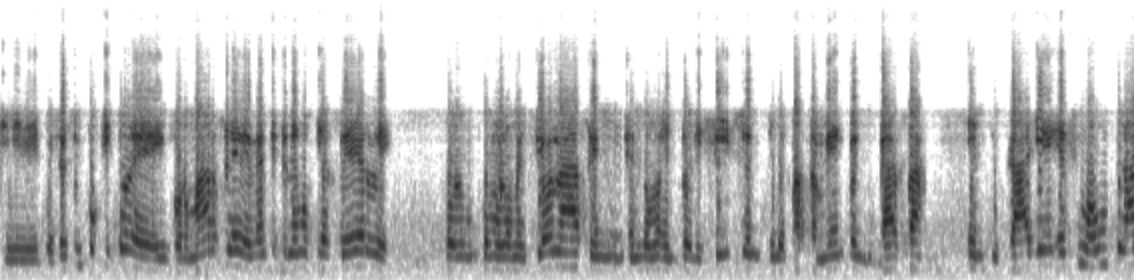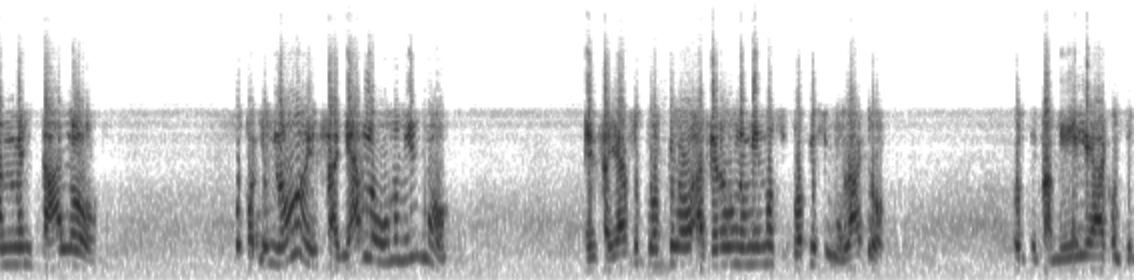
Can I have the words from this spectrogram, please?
Y pues es un poquito de informarse, de ver qué tenemos que hacer, de como, lo mencionas, en, tu edificio, en tu departamento, en tu casa, en tu calle, es como un plan mental o ¿por qué no? Ensayarlo uno mismo. Ensayar su propio, hacer uno mismo su propio simulacro. Con tu familia, con tus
